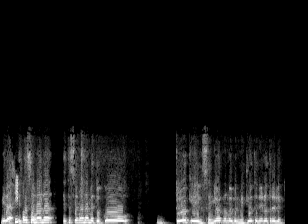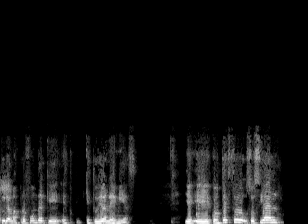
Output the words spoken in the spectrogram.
Mira, esta, semana, esta semana me tocó, creo que el Señor no me permitió tener otra lectura más profunda que, que estudiar Nehemías. Y, el contexto social,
